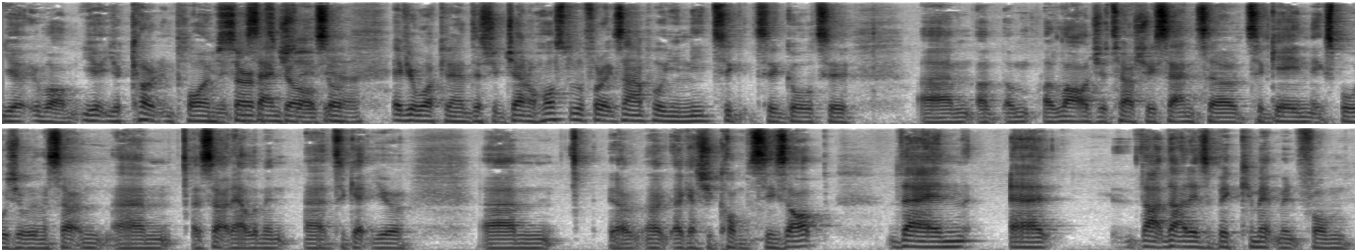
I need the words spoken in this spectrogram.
your well your, your current employment service essentially. job, so yeah. if you're working in a district general hospital, for example, you need to to go to um, a, a, a larger tertiary centre to gain exposure within a certain um, a certain element uh, to get your um, you know, I guess your competencies up. Then uh, that that is a big commitment from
